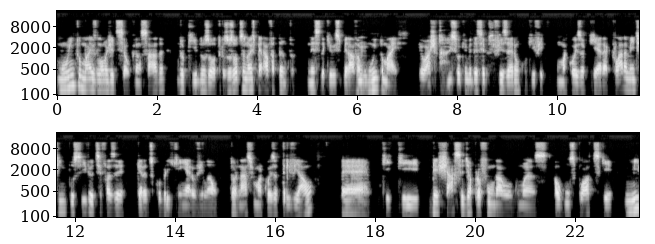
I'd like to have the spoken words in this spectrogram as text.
muito mais longe de ser alcançada do que nos outros. Os outros eu não esperava tanto. Nesse daqui eu esperava Uhum. muito mais. Eu acho que isso é o que me fizeram com que uma coisa que era claramente impossível de se fazer, que era descobrir quem era o vilão, tornasse uma coisa trivial, é, que, que deixasse de aprofundar algumas alguns plots que me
